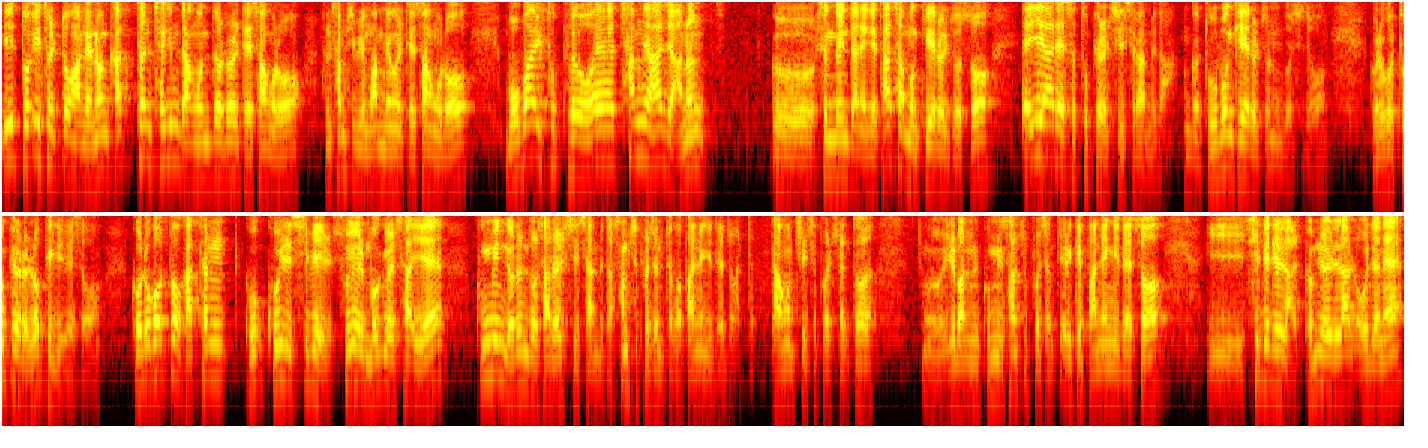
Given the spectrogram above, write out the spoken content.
이 또 이틀 동안에는 같은 책임 당원들을 대상으로 한 32만 명을 대상으로 모바일 투표에 참여하지 않은 그 선거인단에게 다시 한번 기회를 줘서 AR에서 투표를 실시합니다. 그러니까 두 번 기회를 주는 것이죠. 그리고 투표를 높이기 위해서. 그리고 또 같은 9, 일 10일, 수요일, 목요일 사이에 국민 여론조사를 실시합니다. 30%가 반영이 되죠. 당원 70%, 어, 일반 국민 30% 이렇게 반영이 돼서 이 11일 날, 금요일 날 오전에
